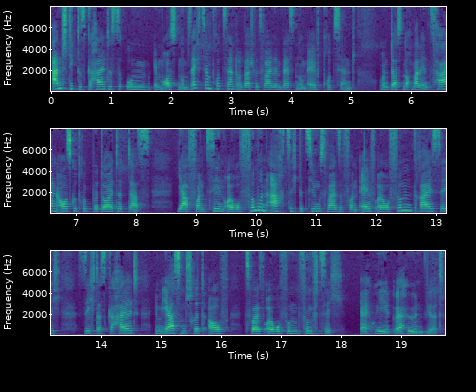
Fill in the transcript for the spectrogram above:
Anstieg des Gehaltes um, im Osten um 16 Prozent und beispielsweise im Westen um 11 Prozent. Und das nochmal in Zahlen ausgedrückt bedeutet, dass ja von 10,85 Euro bzw. von 11,35 Euro sich das Gehalt im ersten Schritt auf 12,55 Euro erhöhen wird.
